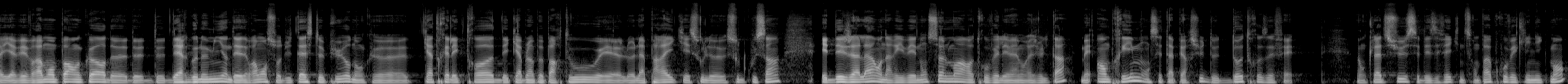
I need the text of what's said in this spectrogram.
Il n'y avait vraiment pas encore d'ergonomie, on était vraiment sur du test pur, donc euh, quatre électrodes, des câbles un peu partout et l'appareil qui est sous le, sous le coussin. Et déjà là, on arrivait non seulement à retrouver les mêmes résultats, mais en prime, on s'est aperçu de d'autres effets. Donc là-dessus, c'est des effets qui ne sont pas prouvés cliniquement,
